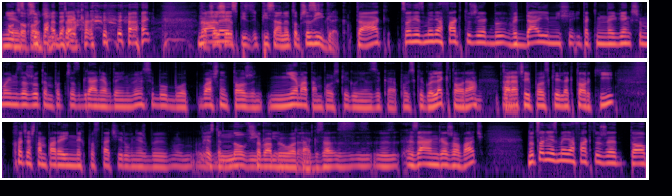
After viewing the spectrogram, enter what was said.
nie jest chodzi. przypadek. Tak. Tak. No Chociaż ale jest pis- pisane to przez Y. tak, co nie zmienia faktu, że jakby wydaje mi się i takim największym moim zarzutem podczas grania w The Invincible było właśnie to, że nie ma tam polskiego języka, polskiego lektora, a Tak. raczej polskiej lektorki, chociaż tam parę innych postaci również by Jest ten nowik. trzeba było tak. tak, za, z, zaangażować. No co nie zmienia faktu, że to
